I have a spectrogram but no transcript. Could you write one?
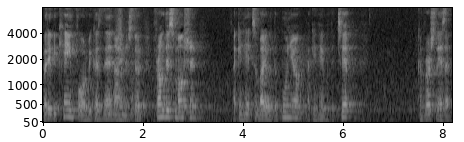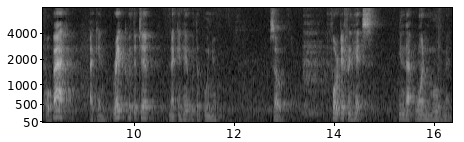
but it became four because then I understood from this motion, I can hit somebody with the puño, I can hit with the tip. Conversely, as I pull back, I can rake with the tip and I can hit with the puño. So, four different hits in that one movement.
